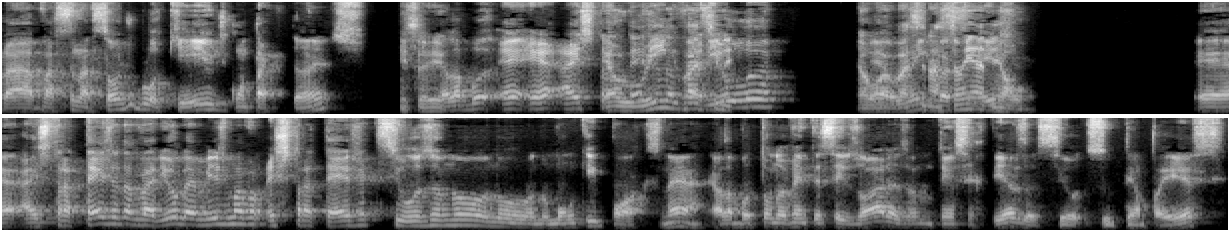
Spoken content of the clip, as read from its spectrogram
Para vacinação de bloqueio de contactantes. Isso aí. Ela, é, é a estratégia é o ring da varíola... É, a vacinação em anel. É, a estratégia da varíola é a mesma estratégia que se usa no, no, no monkeypox, né? Ela botou 96 horas, eu não tenho certeza se, se o tempo é esse.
